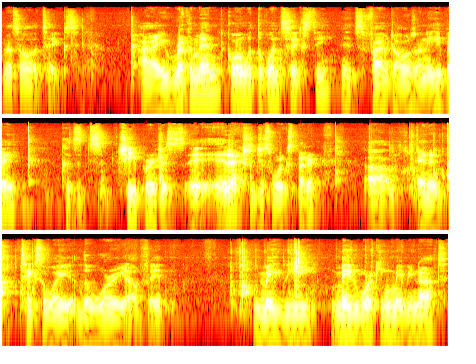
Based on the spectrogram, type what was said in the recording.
That's all it takes. I recommend going with the 160. It's $5 on eBay because it's cheaper. Just it, it, actually just works better. Um, and it takes away the worry of it maybe maybe working, maybe not.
